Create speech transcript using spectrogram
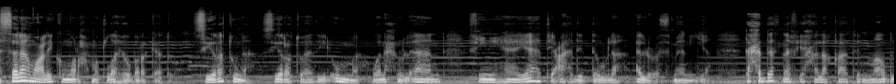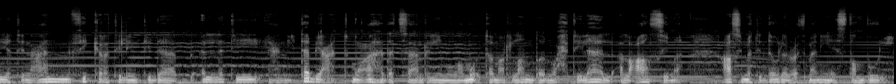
السلام عليكم ورحمة الله وبركاته. سيرتنا سيرة هذه الأمة ونحن الآن في نهايات عهد الدولة العثمانية. تحدثنا في حلقات ماضية عن فكرة الانتداب التي يعني تبعت معاهدة سان ريمو ومؤتمر لندن واحتلال العاصمة عاصمة الدولة العثمانية إسطنبول.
